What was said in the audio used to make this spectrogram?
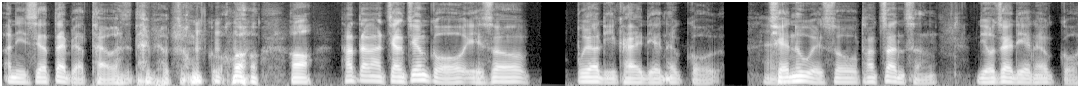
啊，你是要代表台湾，还是代表中国？哦，他当然，蒋经国也说不要离开联合国，钱复伟说他赞成留在联合国。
